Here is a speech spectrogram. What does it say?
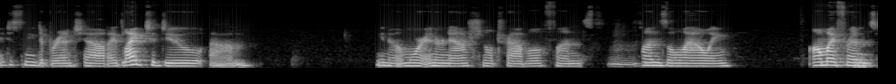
I just need to branch out. I'd like to do, um, you know, more international travel funds. Mhm. funds allowing. All my friends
